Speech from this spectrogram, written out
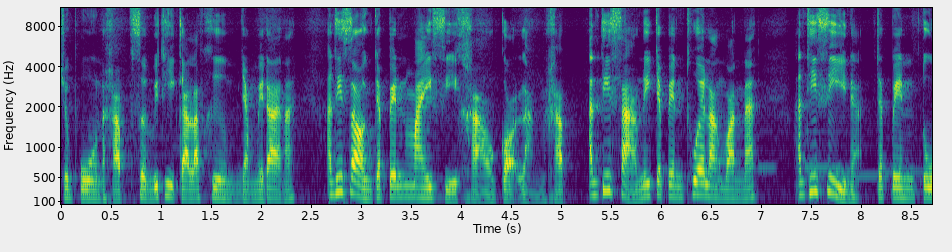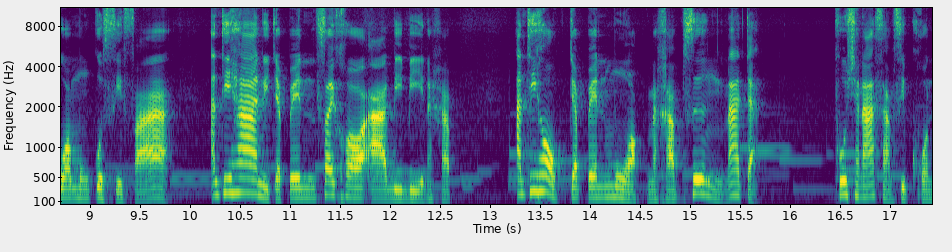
ชมพูนะครับ ส่วนวิธีการรับคือยังไม่ได้นะ อันที่ 2 จะเป็นไม้สีขาวเกาะหลังนะครับ อันที่ 3 นี่จะเป็นถ้วยรางวัลนะอันทีสี่4เนี่ยจะเป็นตัวมงกุฎสีฟ้า อันที่ 5 นี่จะเป็นสร้อยคอ RBB นะครับ อันที่ 6 จะเป็นหมวกนะครับ ซึ่งน่าจะผู้ชนะ 30 คน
